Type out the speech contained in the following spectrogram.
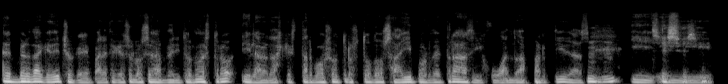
es verdad que he dicho que parece que solo sea mérito nuestro y la verdad es que estar vosotros todos ahí por detrás y jugando las partidas y,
